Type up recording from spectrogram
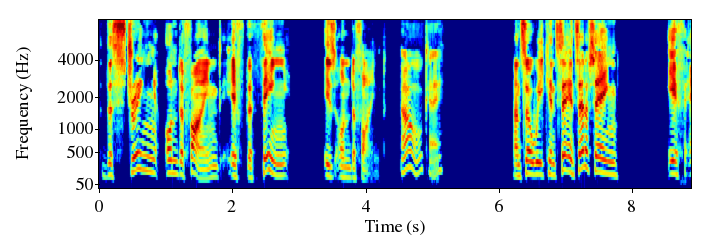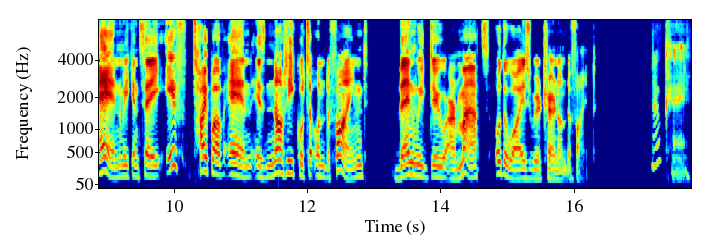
the string undefined if the thing is undefined. Oh, okay. And so we can say, instead of saying if n, we can say if type of n is not equal to undefined, then we do our maths. Otherwise, we return undefined. Okay.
